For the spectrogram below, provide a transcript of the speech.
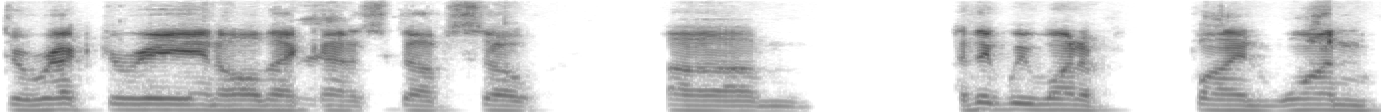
directory and all that kind of stuff. So um, I think we want to find one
